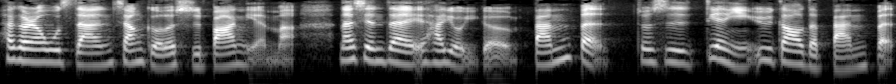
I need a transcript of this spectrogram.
《骇客任务三》相隔了十八年嘛，那现在它有一个版本，就是电影预告的版本。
